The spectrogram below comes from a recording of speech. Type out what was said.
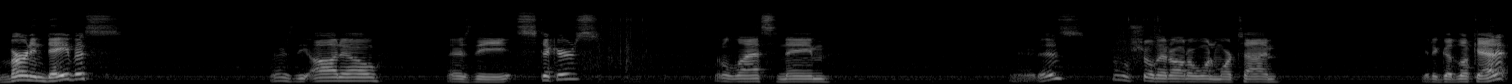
Vernon Davis. There's the auto. There's the stickers. Little last name. It is. And we'll show that auto one more time. Get a good look at it.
